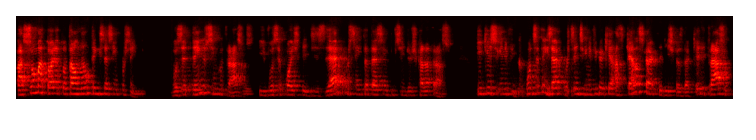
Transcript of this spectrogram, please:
A somatória total não tem que ser 100%. Você tem os cinco traços e você pode ter de 0% até 100% de cada traço. O que isso significa? Quando você tem 0%, significa que aquelas características daquele traço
